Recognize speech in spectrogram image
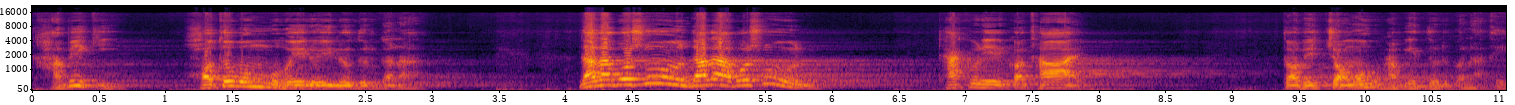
খাবে কি? হতবম্ব হয়ে রইল দুর্গানাথ। দাদা বসুন দাদা বসুন। ঠাকুরের কথায়। তবে চমক ভাগে দুর্গনাথে।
